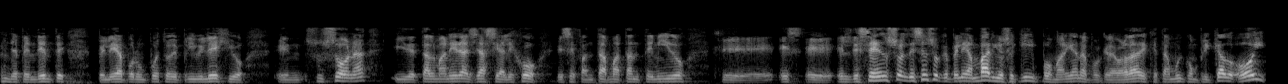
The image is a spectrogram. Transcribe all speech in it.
Independiente pelea por un puesto de privilegio en su zona y de tal manera ya se alejó ese fantasma tan temido que es eh, el descenso, el descenso que pelean varios equipos, Mariana, porque la verdad es que está muy complicado. Hoy,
